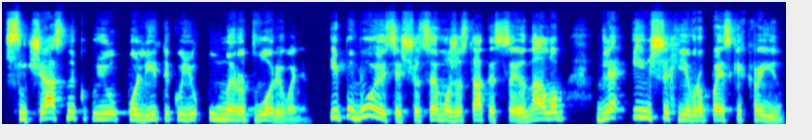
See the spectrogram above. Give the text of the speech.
сучасникою політикою умиротворювання і побоюється, що це може стати сигналом для інших європейських країн.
